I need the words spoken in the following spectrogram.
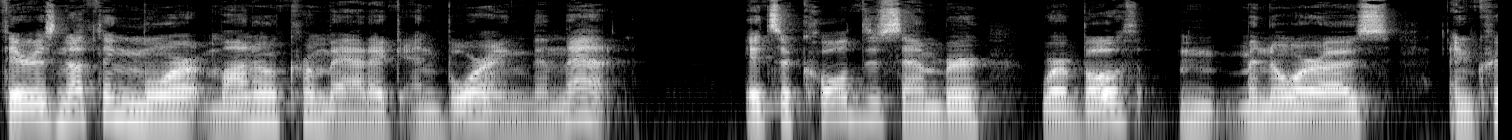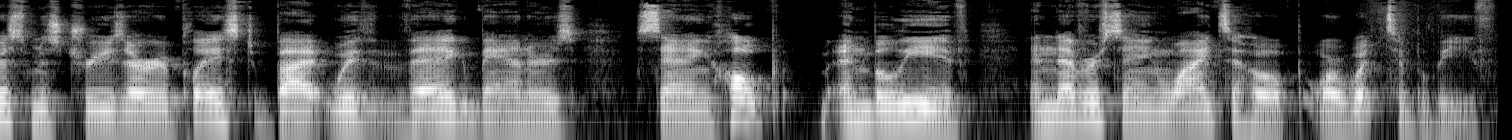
There is nothing more monochromatic and boring than that. It's a cold December where both menorahs and Christmas trees are replaced by with vague banners saying hope and believe and never saying why to hope or what to believe.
